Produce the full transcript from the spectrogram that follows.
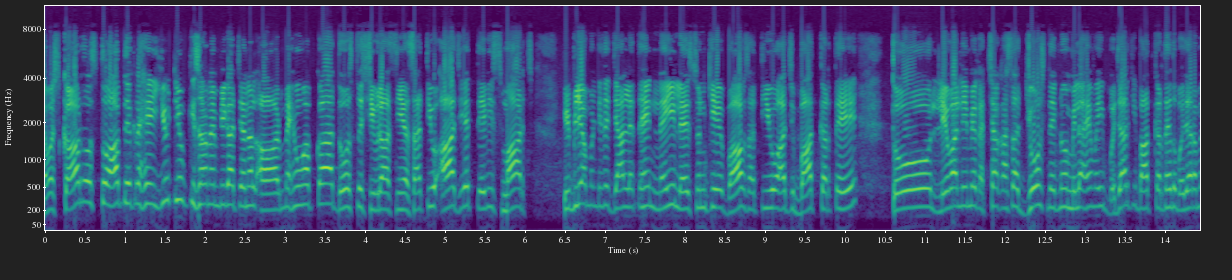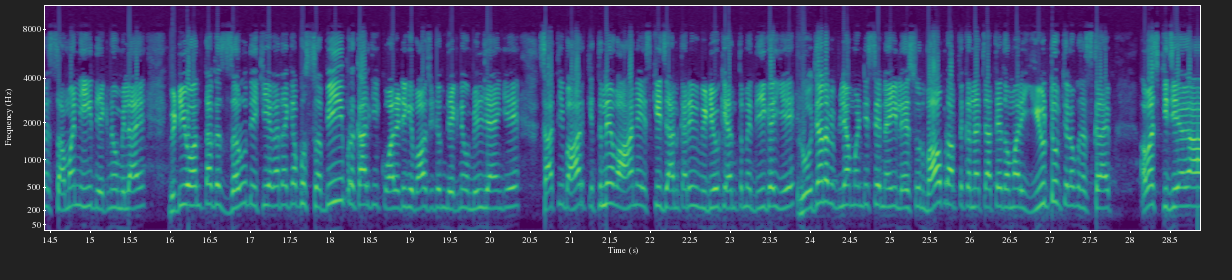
नमस्कार दोस्तों, आप देख रहे हैं YouTube किसान एमपी का चैनल और मैं हूँ आपका दोस्त शिवराज सिंह। साथियों, आज है तेईस मार्च। पिपलिया मंडी से जान लेते हैं नई लहसुन के भाव। साथियों, आज बात करते हैं तो लेवाली में एक अच्छा खासा जोश देखने को मिला है। वहीं बाज़ार की बात करते हैं तो बाज़ार में सामान्य ही देखने को मिला है। वीडियो अंत तक ज़रूर देखिएगा। ताकि आपको सभी प्रकार की क्वालिटी के भाव वीडियो में देखने को मिल जाएँगे। साथ ही बाहर कितने वाहन है, इसकी जानकारी भी वीडियो के अंत में दी गई है। रोज़ाना पिपलिया मंडी से नई लहसुन भाव प्राप्त करना चाहते हैं तो हमारे यूट्यूब चैनल को सब्सक्राइब अवश्य कीजिएगा।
